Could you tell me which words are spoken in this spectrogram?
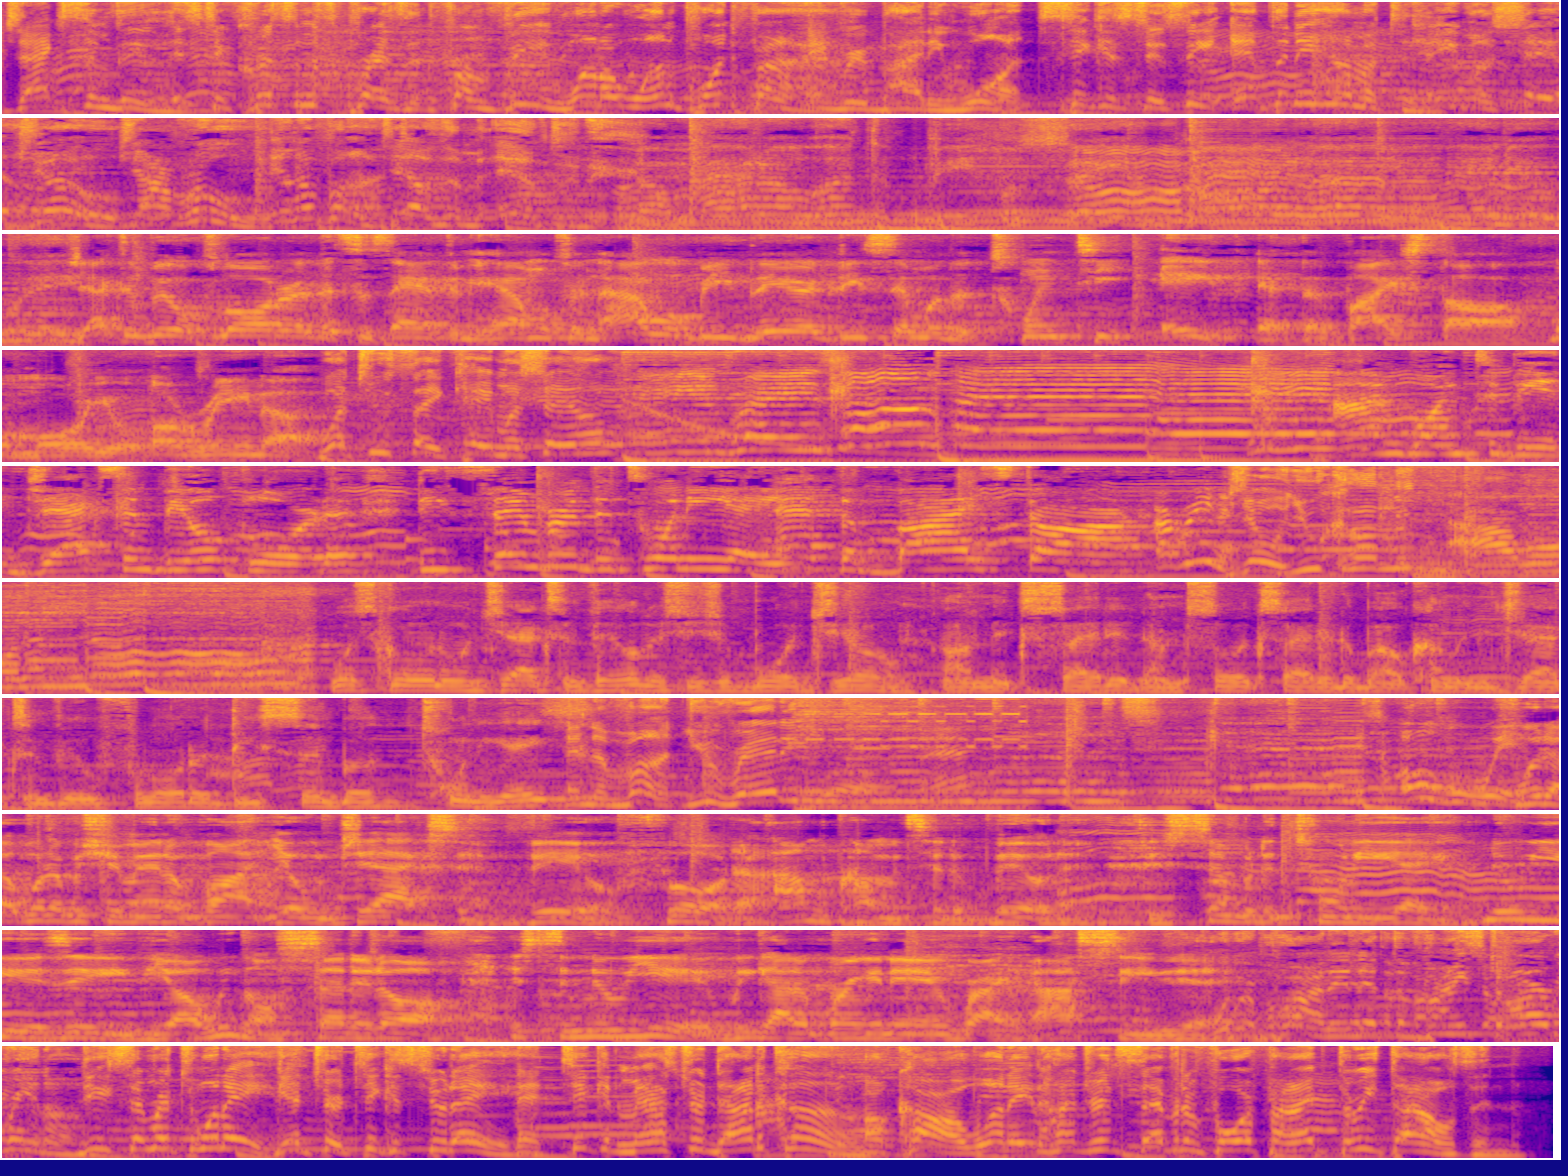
Jacksonville is the Christmas present from V101.5. Everybody wants tickets to see Anthony Hamilton, K. Michelle, Joe, Ja Rule, and Avant. Tell them Anthony. No matter what the people say, I'm gonna love you anyway. Jacksonville, Florida. This is Anthony Hamilton. I will be there December the 28th at the VyStar Memorial Arena. What you say, K. Michelle? I'm going to be in Jacksonville, Florida, December the 28th at the VyStar Arena. Joe, you coming? I wanna know. What's going on, Jacksonville? This is your boy Joe. I'm excited. I'm so excited about coming to Jacksonville, Florida, December 28th. And Avant, you ready? It's over with. What up, what up, it's your man Avant, yo, Jacksonville, Florida. I'm coming to the building December the 28th, New Year's Eve, y'all. We gonna set it off. It's the new year. We gotta bring it in right. I'll see you there. We're partying at the VyStar Arena. December 28th. Get your tickets today at Ticketmaster.com or call 1 800 745 3000.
